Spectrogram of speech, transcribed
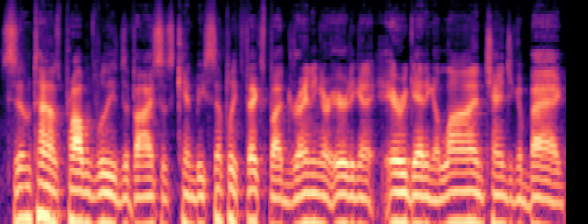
Sometimes problems with these devices can be simply fixed by draining or irrigating a line, changing a bag.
